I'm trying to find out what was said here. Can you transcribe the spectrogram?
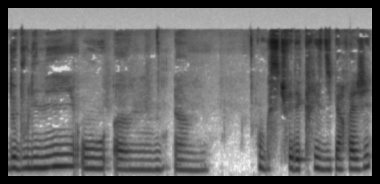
de boulimie ou, ou si tu fais des crises d'hyperphagie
